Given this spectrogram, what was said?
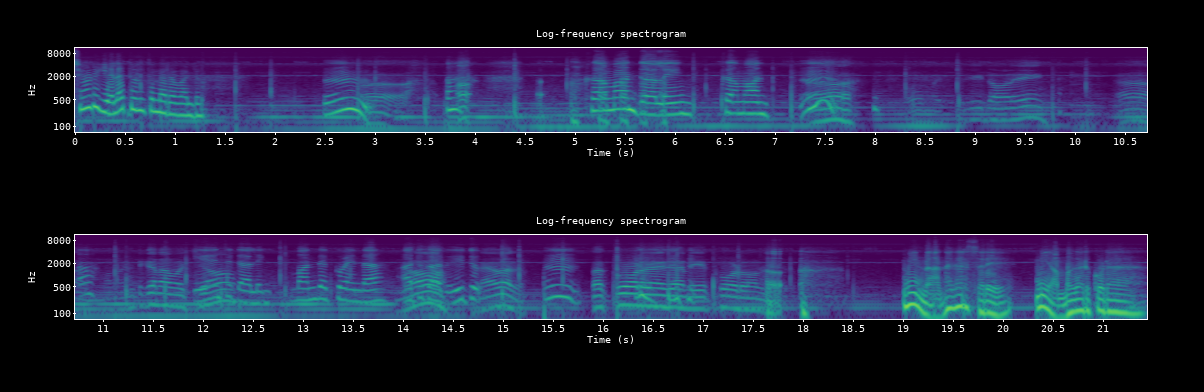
చూడు ఎలా తులుతున్నారో వాళ్ళు. Come on darling come on. ఏంటి డార్లింగ్ మందు ఎక్కువైందా? అటు కాదు ఇటు. తక్కువ. మీ నాన్నగారు సరే మీ అమ్మగారు కూడా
